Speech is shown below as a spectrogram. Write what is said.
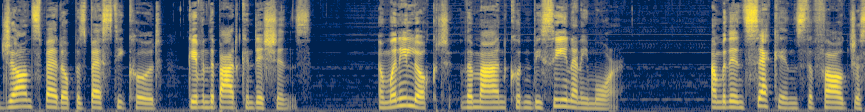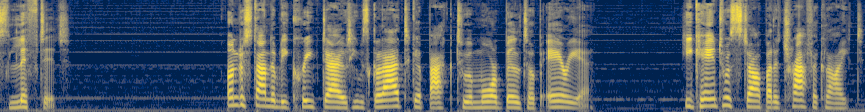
John sped up as best he could, given the bad conditions. And when he looked, the man couldn't be seen anymore. And within seconds, the fog just lifted. Understandably creeped out, he was glad to get back to a more built up area. He came to a stop at a traffic light,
